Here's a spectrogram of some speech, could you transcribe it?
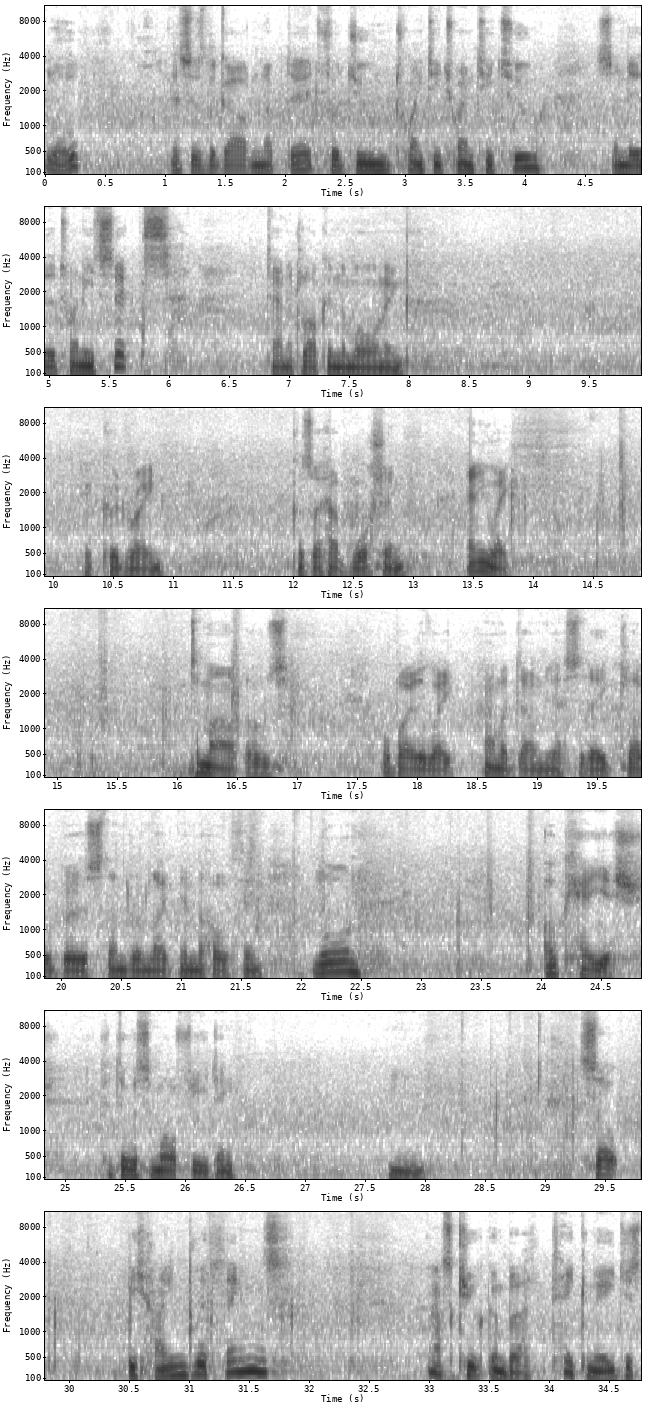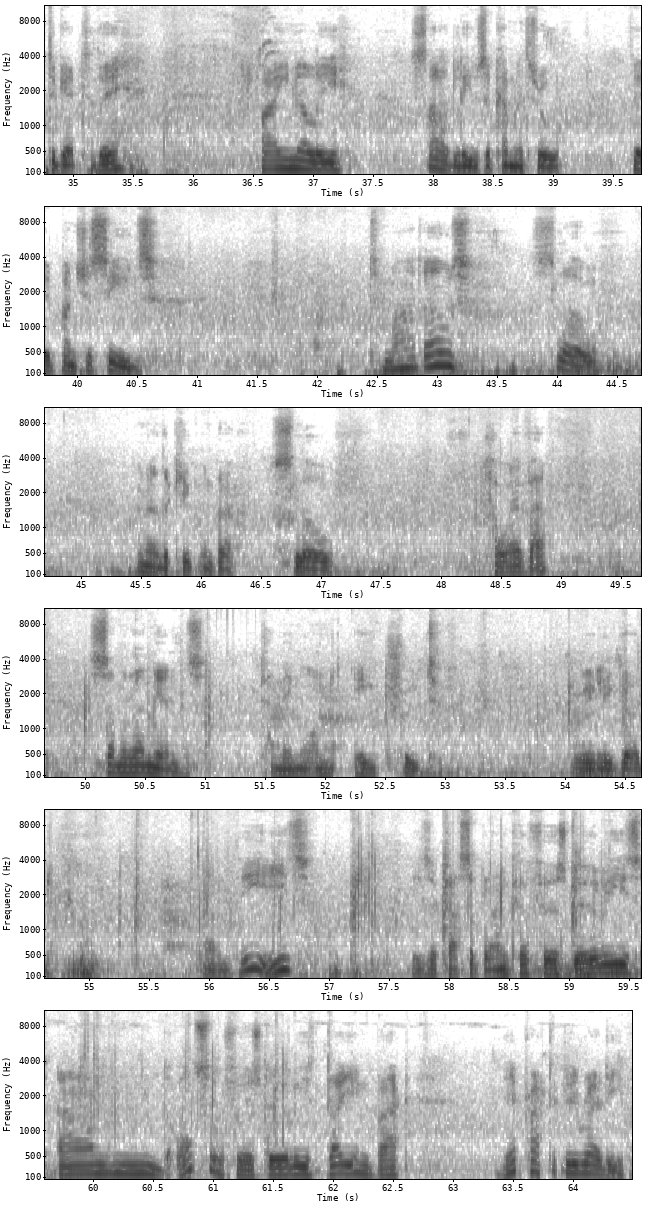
Hello, this is the garden update for June 2022, Sunday the 26th, 10 o'clock in the morning. It could rain because I have washing. Anyway, tomatoes. Oh, by the way, hammered down yesterday, cloudburst, thunder and lightning, the whole thing. Lawn, okay-ish. Could do with some more feeding. Hmm. So, behind with things. That's cucumber, taken ages to get to there. Finally, salad leaves are coming through. Third bunch of seeds. Tomatoes, slow. Another cucumber, slow. However, summer onions coming on a treat. Really good. And these these are Casablanca first earlies and also first earlies dying back. They're practically ready.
